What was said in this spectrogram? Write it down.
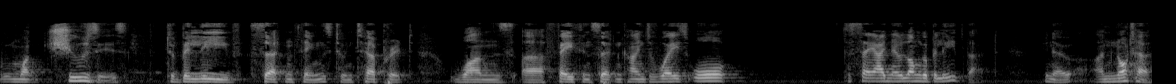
one chooses to believe certain things, to interpret one's uh, faith in certain kinds of ways, or to say, I no longer believe that. You know, I'm not a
